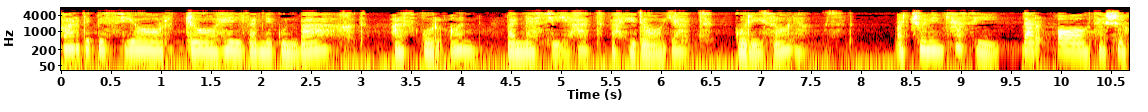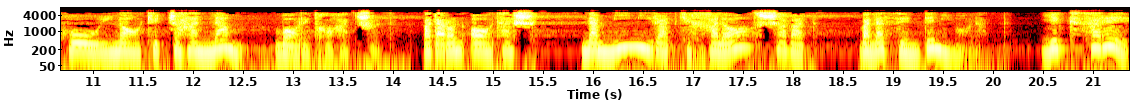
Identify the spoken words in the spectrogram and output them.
فرد بسیار جاهل و نگونبخت از قرآن و نصیحت و هدایت گریزان است. و چنین کسی در آتش هولناک جهنم وارد خواهد شد. و در آن آتش نه میرد که خلاص شود و نه زنده میماند. یک سره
